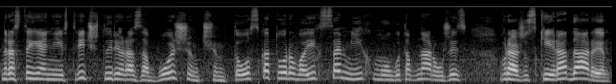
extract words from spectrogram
на расстоянии в 3-4 раза большим, чем то, с которого их самих могут обнаружить вражеские радары.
